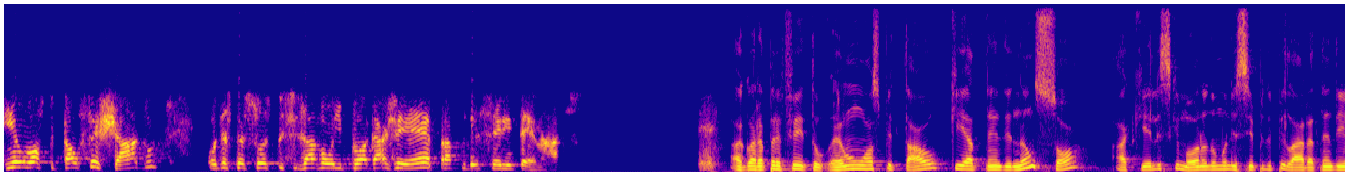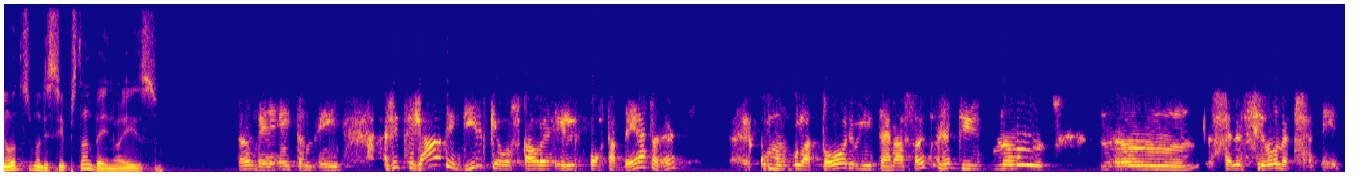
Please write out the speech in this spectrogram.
tinha um hospital fechado, onde as pessoas precisavam ir para o HGE para poder serem internados. Agora, prefeito, é um hospital que atende não só aqueles que moram no município de Pilar, atende em outros municípios também, não é isso? Também, também. A gente já atendia, porque o hospital é, ele é porta aberta, né? É, como ambulatório e internação, então a gente não, não seleciona que atende.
